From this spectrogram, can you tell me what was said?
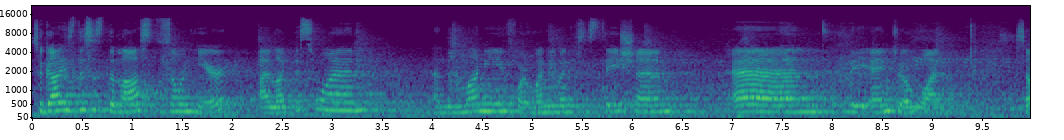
So guys, this is the last zone here. I like this one and the money for money manifestation and the angel one. So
